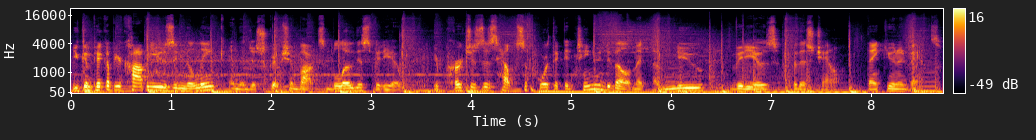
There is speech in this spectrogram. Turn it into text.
You can pick up your copy using the link in the description box below this video. Your purchases help support the continued development of new videos for this channel. Thank you in advance.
